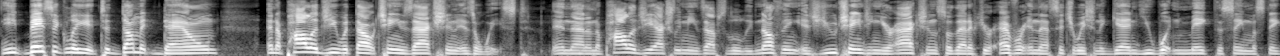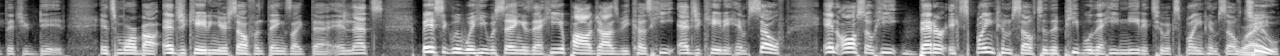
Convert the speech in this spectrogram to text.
he basically, to dumb it down, an apology without changed action is a waste. And that an apology actually means absolutely nothing. It's you changing your actions so that if you're ever in that situation again, you wouldn't make the same mistake that you did. It's more about educating yourself and things like that. And that's basically what he was saying is that he apologized because he educated himself and also he better explained himself to the people that he needed to explain himself Right. to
